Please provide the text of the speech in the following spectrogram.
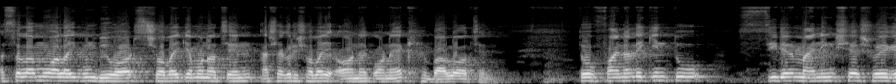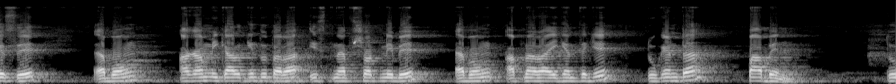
আসসালামু আলাইকুম ভিউয়ার্স, সবাই কেমন আছেন? আশা করি সবাই অনেক অনেক ভালো আছেন। তো ফাইনালি কিন্তু সিডের মাইনিং শেষ হয়ে গেছে এবং আগামীকাল কিন্তু তারা স্ন্যাপশট নেবে এবং আপনারা এখান থেকে টোকেনটা পাবেন। তো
